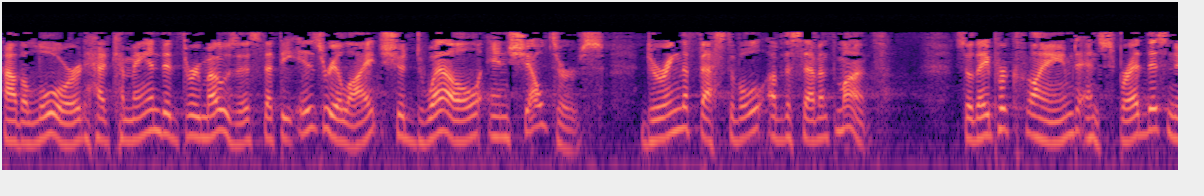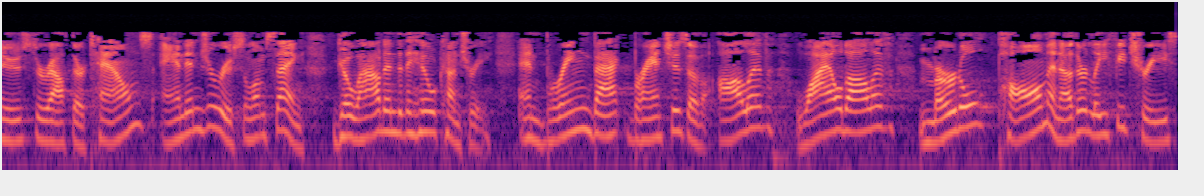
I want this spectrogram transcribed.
how the Lord had commanded through Moses that the Israelites should dwell in shelters during the festival of the seventh month so they proclaimed and spread this news throughout their towns and in Jerusalem, saying, Go out into the hill country and bring back branches of olive, wild olive, myrtle, palm, and other leafy trees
